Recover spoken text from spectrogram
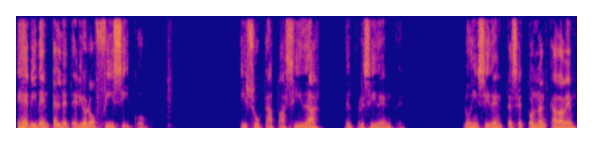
es evidente el deterioro físico y su capacidad del presidente. Los incidentes se tornan cada vez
